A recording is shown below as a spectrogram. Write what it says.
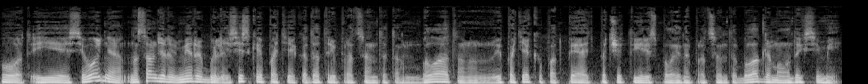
Вот. И сегодня, на самом деле, деле меры были. Сельская ипотека, да, 3%, там, была там, ипотека под 5, по 4,5%, была для молодых семей.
